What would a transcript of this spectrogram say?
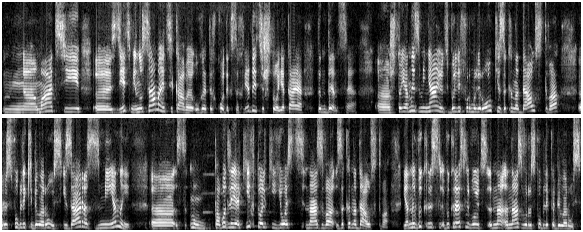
э, маці э, з дзецьмі. Но самое цікавае у гэтых кодексах ведаеце что якая тэндэнцыя? Э, что яны змяняюць змяняюць былі фармуліроўкі заканадаўства Рэспублікі Беларусь. І зараз змены э, ну, паводле якіх толькі ёсць назва заканадаўства яны выкрэсліваюць на назву Рэспубліка Беларусь.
